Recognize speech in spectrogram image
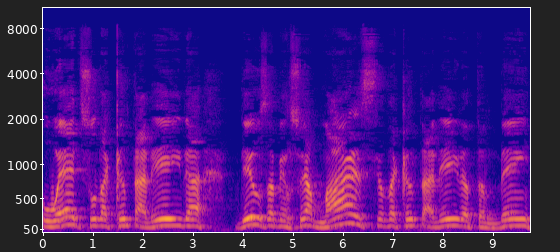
o Edson da Cantareira, Deus abençoe a Márcia da Cantareira também,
